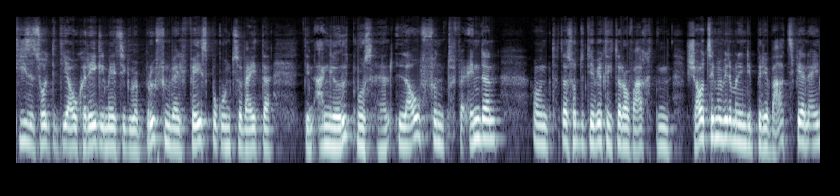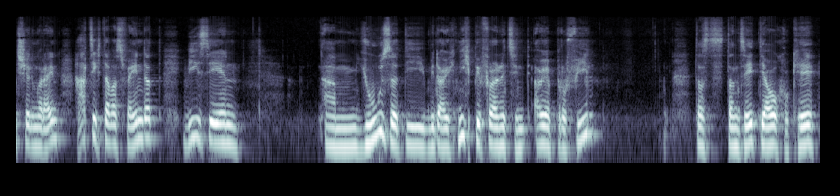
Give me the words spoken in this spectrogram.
Diese solltet ihr auch regelmäßig überprüfen, weil Facebook und so weiter den Algorithmus laufend verändern und da solltet ihr wirklich darauf achten. Schaut immer wieder mal in die Privatsphären-Einstellungen rein. Hat sich da was verändert? Wie sehen ähm, User, die mit euch nicht befreundet sind, euer Profil? Das, dann seht ihr auch, okay,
